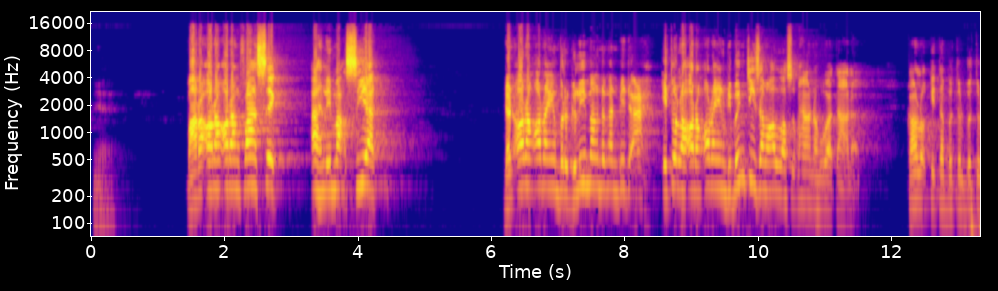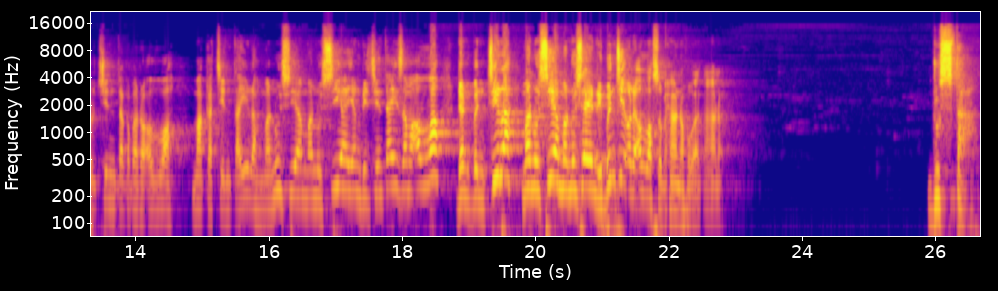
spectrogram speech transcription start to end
Ya. para orang-orang fasik, ahli maksiat, dan orang-orang yang bergelimang dengan bid'ah, itulah orang-orang yang dibenci sama Allah Subhanahu wa taala. Kalau kita betul-betul cinta kepada Allah, maka cintailah manusia-manusia yang dicintai sama Allah dan bencilah manusia-manusia yang dibenci oleh Allah Subhanahu wa taala. Dusta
